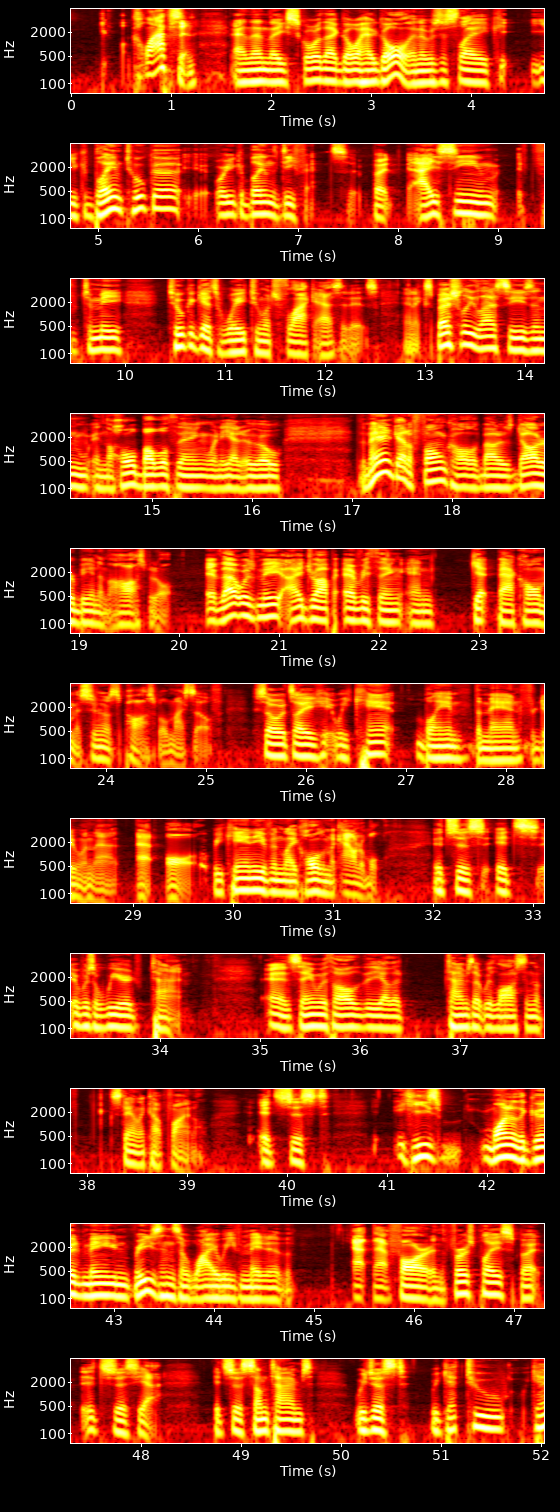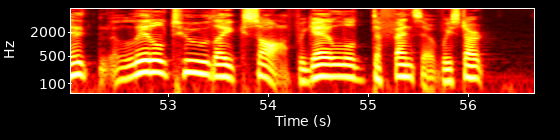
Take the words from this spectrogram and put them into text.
collapsing. And then they score that go ahead goal. And it was just like, you could blame Tuukka or you could blame the defense. But I seem, to me, Tuukka gets way too much flack as it is. And especially last season in the whole bubble thing when he had to go. The man got a phone call about his daughter being in the hospital. If that was me, I'd drop everything and get back home as soon as possible myself. So it's like we can't blame the man for doing that at all. We can't even like hold him accountable. It's just it's it was a weird time. And same with all the other times that we lost in the Stanley Cup final. It's just he's one of the good main reasons of why we even made it at that far in the first place, but it's just yeah. It's just sometimes we just we get too we get a little too like soft. We get a little defensive. We start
